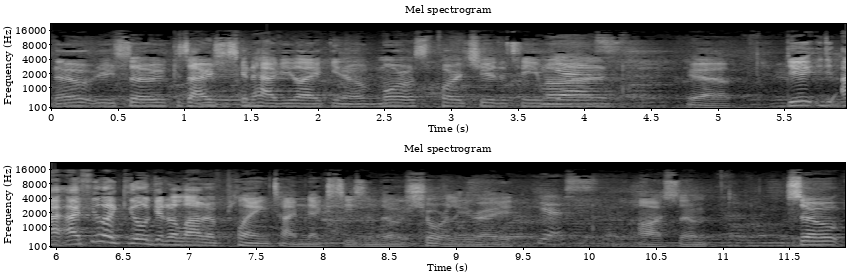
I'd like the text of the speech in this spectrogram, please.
no, so because I was just gonna have you like you know moral support, cheer the team Yes. on. Yeah. Do you, I, I feel like you'll get a lot of playing time next season though, surely, right? yes. Awesome. So,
